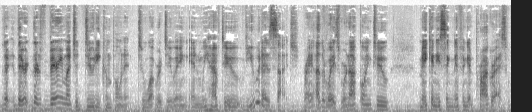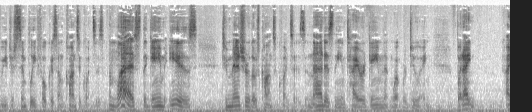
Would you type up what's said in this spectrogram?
there, there there's very much a duty component to what we're doing. And we have to view it as such right? Otherwise we're not going to make any significant progress if we just simply focus on consequences unless the game is to measure those consequences. And that is the entire game that what we're doing. But i i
